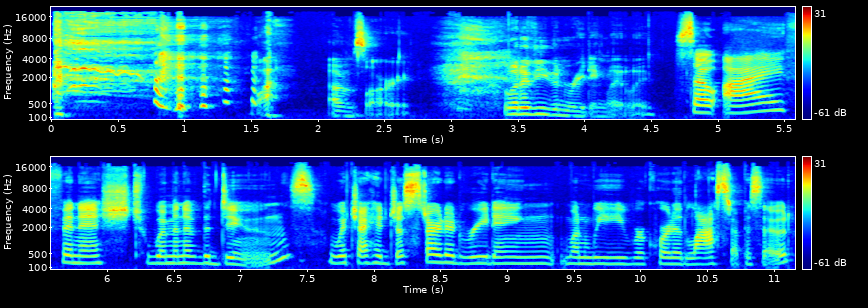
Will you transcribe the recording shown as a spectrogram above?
Why? I'm sorry. What have you been reading lately? So I finished Women of the Dunes, which I had just started reading when we recorded last episode.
